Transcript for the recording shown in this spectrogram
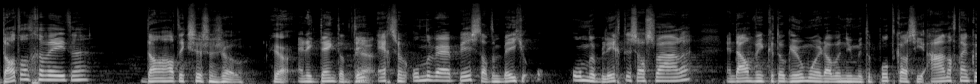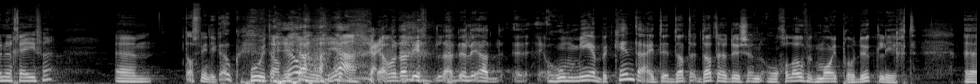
dat had geweten, dan had ik zus en zo. Ja, En ik denk dat dit Ja. echt zo'n onderwerp is dat een beetje onderbelicht is als het ware. En daarom vind ik het ook heel mooi dat we nu met de podcast hier aandacht aan kunnen geven. Ehm, dat vind ik ook. hoe het dan wel moet, ja. Ja, maar dat ligt, ja, eh, hoe meer bekendheid, dat, dat er dus een ongelooflijk mooi product ligt, eh,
